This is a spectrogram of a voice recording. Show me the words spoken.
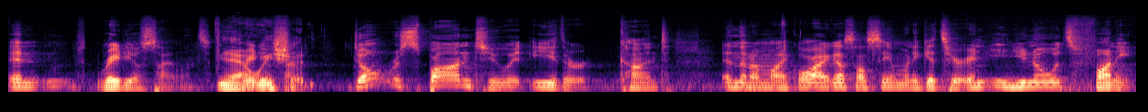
and radio silence. Yeah, Radio we silence. should. Don't respond to it either, cunt. And then I'm like, well, I guess I'll see him when he gets here. And you know what's funny?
